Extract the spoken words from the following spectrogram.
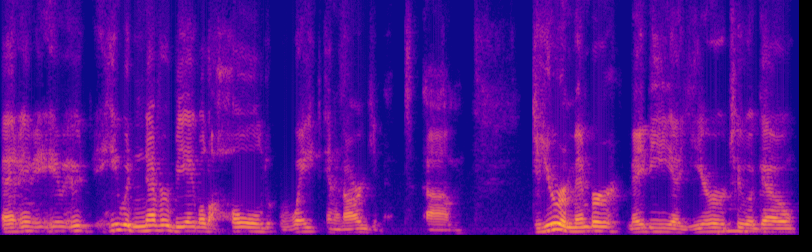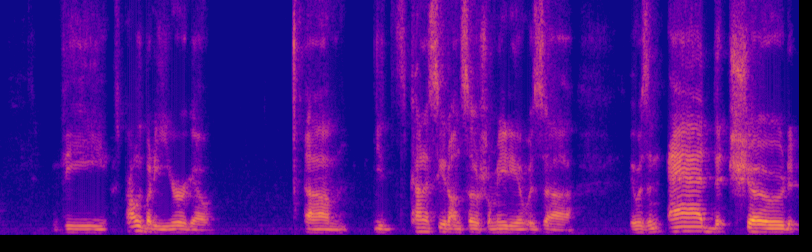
And, and he, he would never be able to hold weight in an argument. Um, do you remember maybe a year or two ago? The it's probably about a year ago. Um, you kind of see it on social media. It was uh, it was an ad that showed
